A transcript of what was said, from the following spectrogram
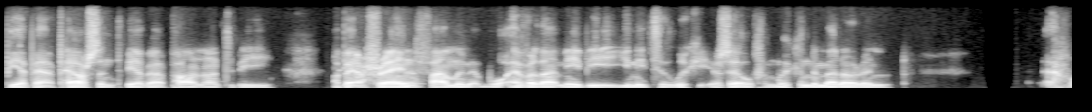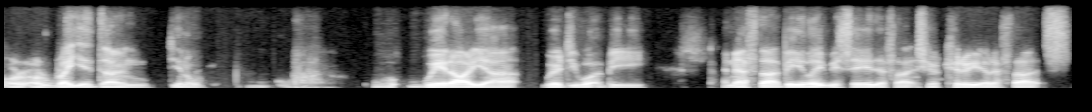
be a better person, to be a better partner, to be a better friend, Yeah. family, whatever that may be. You need to look at yourself and look in the mirror and or, or write it down. You know, where are you at? Where do you want to be? And if that be, like we said, if that's your career, if that's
